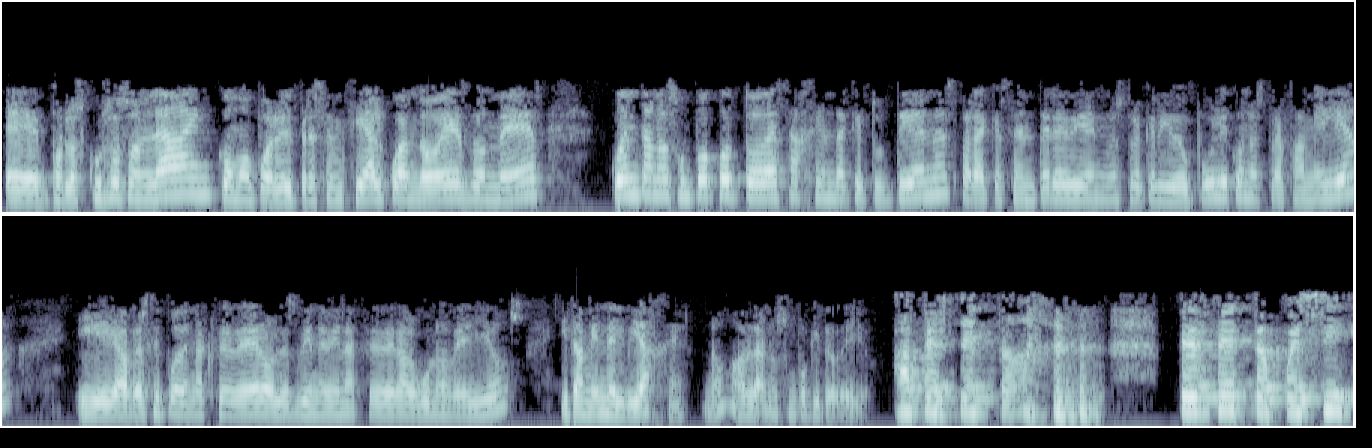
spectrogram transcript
eh, por los cursos online como por el presencial, cuándo es, dónde es. Cuéntanos un poco toda esa agenda que tú tienes para que se entere bien nuestro querido público, nuestra familia y a ver si pueden acceder o les viene bien acceder a alguno de ellos y también del viaje, ¿no? Háblanos un poquito de ello. Ah, perfecto. Perfecto, pues sí.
